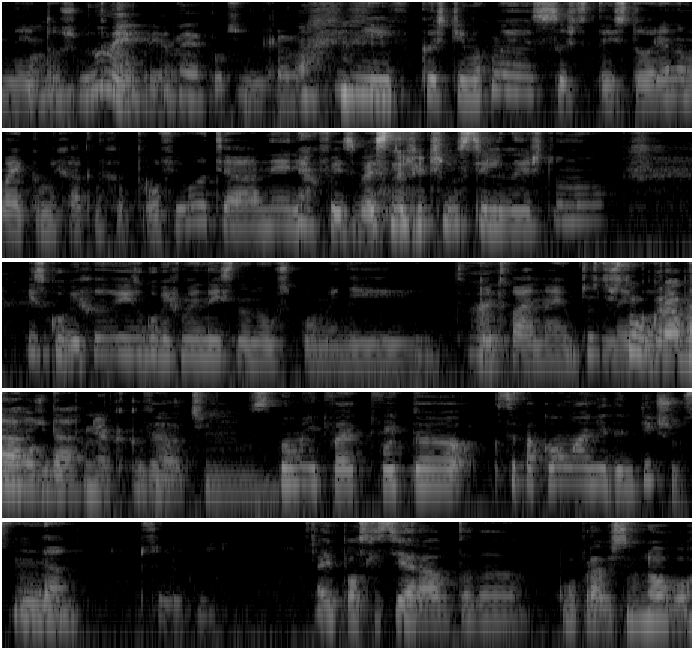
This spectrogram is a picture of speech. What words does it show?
не е точно. Но не е приятно. Не е точно така, да. Ние вкъщи имахме същата история. На майка ми хакнаха профила. Тя не е някаква известна личност или нещо, но изгубиха, изгубихме наистина много спомени. Това е, То, това е най- Чувстваш се ограбен, да, може да. би, по някакъв да. начин. Спомени, това е твоята, все пак онлайн идентичност. Да, абсолютно. А и после си е работа да го правиш наново.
